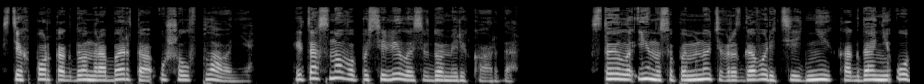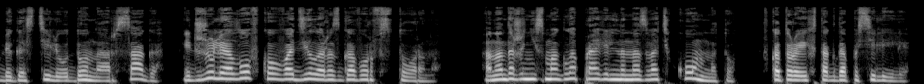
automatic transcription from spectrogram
с тех пор, как Дон Роберто ушел в плавание, и та снова поселилась в доме Рикардо. Стоило Инес упомянуть в разговоре те дни, когда они обе гостили у Дона Арсага, и Джулия ловко уводила разговор в сторону. Она даже не смогла правильно назвать комнату, в которой их тогда поселили,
